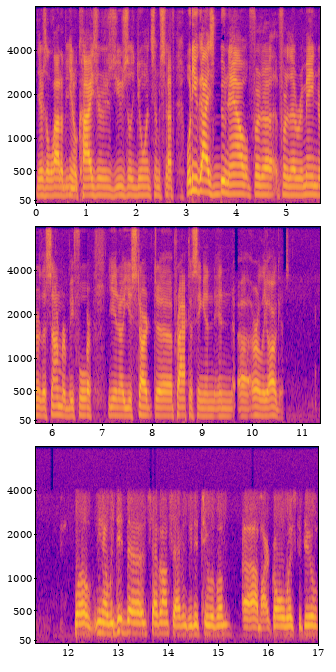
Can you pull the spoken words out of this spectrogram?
there's a lot of, you know, Keiser's usually doing some stuff. What do you guys do now for the for the remainder of the summer before you know you start uh, practicing in in uh, early August? August? Well, you know, we did the seven on sevens. We did two of them. Um, our goal was to do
